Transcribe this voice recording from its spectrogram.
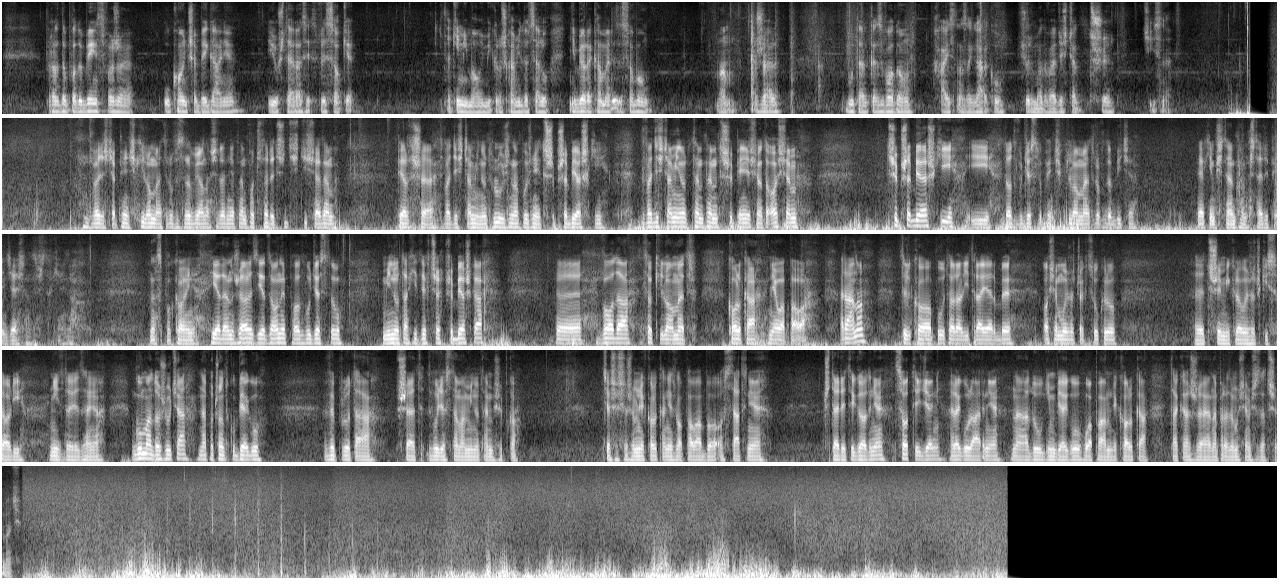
prawdopodobieństwo, że ukończę bieganie już teraz jest wysokie. I takimi małymi kroczkami do celu. Nie biorę kamery ze sobą. Mam żel, butelkę z wodą, hajs na zegarku, 7.23 cisnę. 25 km zrobione, średnie tempo 4,37 Pierwsze 20 minut luźno, później 3 przebieżki 20 minut tempem 3,58 3 przebieżki i do 25 km dobicie jakimś tempem 4,50 coś takiego na spokojnie. Jeden żel zjedzony po 20 minutach i tych trzech przebieżkach. E, woda co kilometr, kolka nie łapała. Rano tylko 1,5 litra yerby, 8 łyżeczek cukru, e, 3 mikrołyżeczki soli, nic do jedzenia. Guma do rzucia na początku biegu, wypluta przed 20 minutami szybko. Cieszę się, że mnie kolka nie złapała, bo ostatnie 4 tygodnie, co tydzień regularnie na długim biegu łapała mnie kolka taka, że naprawdę musiałem się zatrzymać.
